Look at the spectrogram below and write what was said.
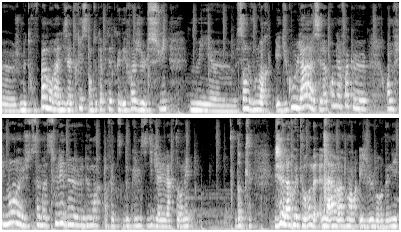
Euh, je me trouve pas moralisatrice, en tout cas peut-être que des fois je le suis, mais euh, sans le vouloir. Et du coup là, c'est la première fois que en me filmant, ça m'a saoulé de, de moi en fait. Donc je me suis dit que j'allais la retourner. Donc je la retourne là maintenant et je vais vous redonner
